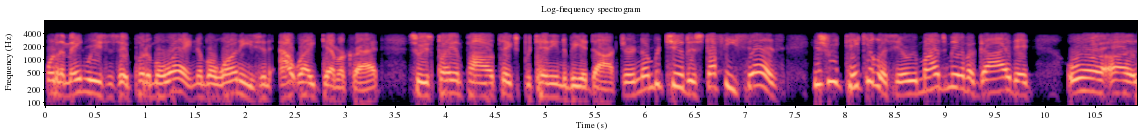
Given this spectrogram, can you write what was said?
one of the main reasons they put him away. Number one, he's an outright Democrat, so he's playing politics, pretending to be a doctor. And number two, the stuff he says is ridiculous. It reminds me of a guy that or uh,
